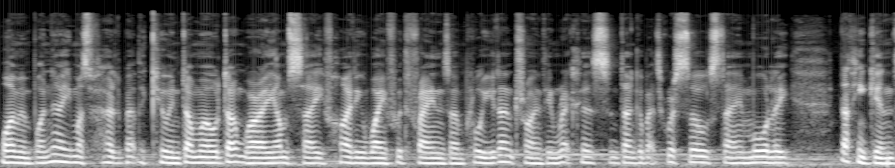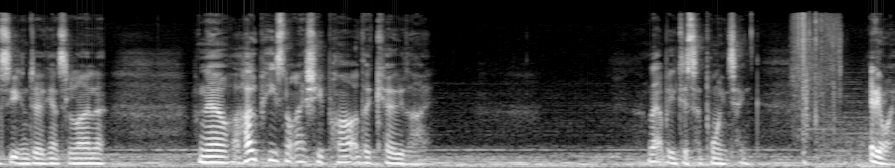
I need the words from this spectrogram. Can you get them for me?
Wyman, by now you must have heard about the coup in Dunwall. Don't worry, I'm safe, hiding away with friends. I implore you, don't try anything reckless and don't go back to Bristol. Stay in Morley. Nothing against you can do against Lila. For now, I hope he's not actually part of the coup, though. That'd be disappointing. Anyway.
